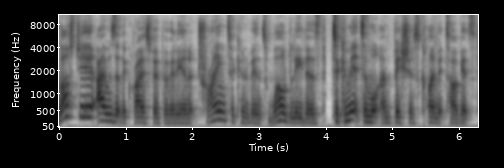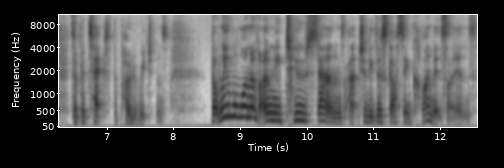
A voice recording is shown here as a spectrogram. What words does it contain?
Last year, I was at the Cryosphere Pavilion trying to convince world leaders to commit to more ambitious climate targets to protect the polar regions. But we were one of only two stands actually discussing climate science.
